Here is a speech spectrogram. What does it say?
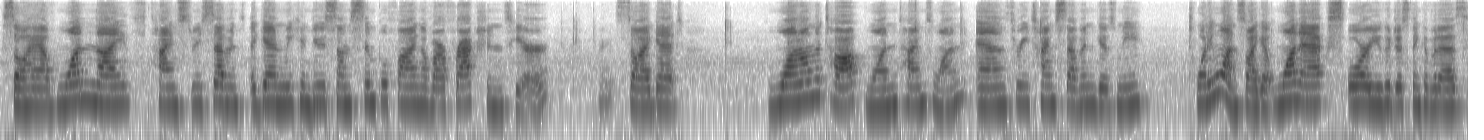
So I have 1 ninth times 3 sevenths. Again, we can do some simplifying of our fractions here. Right? So I get 1 on the top, 1 times 1, and 3 times 7 gives me 21. So I get 1x, or you could just think of it as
